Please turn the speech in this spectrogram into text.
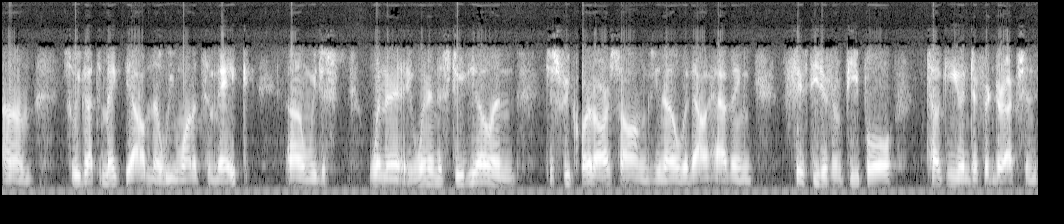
Um, so we got to make the album that we wanted to make. Um, we just went in, went in the studio and just recorded our songs, you know, without having 50 different people tugging you in different directions,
